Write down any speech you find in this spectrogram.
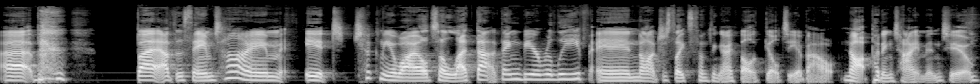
Uh, but at the same time, it took me a while to let that thing be a relief and not just like something I felt guilty about not putting time into,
